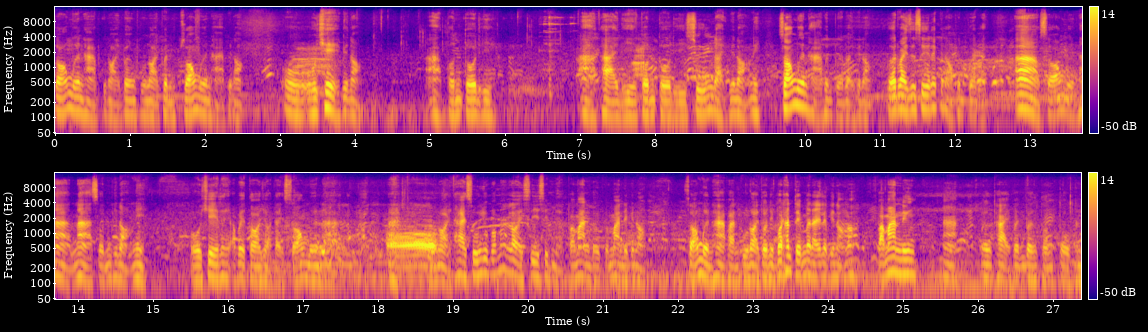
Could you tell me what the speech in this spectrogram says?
สองหมื่นหาผู้หน่อยเบิ่งผู้หน่อยเพิ่นสองหมื่นหาพี่น้องโอ้โอเคพี่น้องอ่าต้นโตดีอ่าถ่ายดีต้นโตดีสูงได้พี่น้องนี่สองหมื่นหาเพิ่นเปิดไว้พี่น้องเปิดไว้ซื้อๆได้พี่น้องเพิ่นเปิดไว้อ่าสองหมื่นห้าหน้าสนพี่น้องนี่ โอเคเลยเอาไปต่อยอดได้สองหมื่นหาผู้หน่อยถ่ายสูงอยู่ประมาณร้อยสี่สิบเนี่ยประมาณโดยประมาณเด้พี่น้องสองหมื่นห้าพันผู้หน่อยตัวนี้บ่ท่านเต็มไปไหนใดเลยพี่น้องเนาะประมาณหนึงอ่าเบิ่งถ่ายเพิ่นเบิ่งต้นโตเพิ่น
